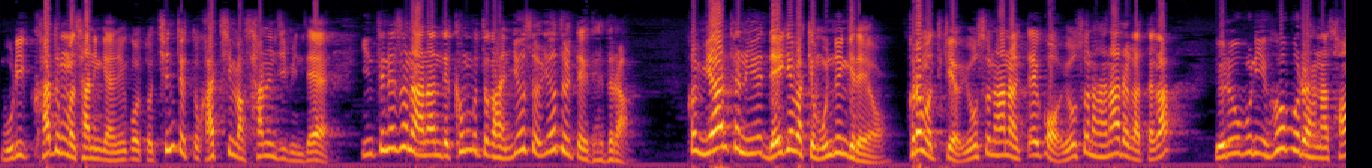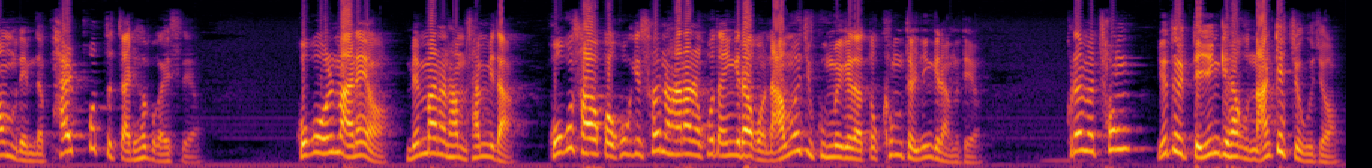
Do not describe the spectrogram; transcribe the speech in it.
우리 가족만 사는 게 아니고 또 친척도 같이 막 사는 집인데 인터넷은 안 하는데 컴퓨터가 한 6, 8대 되더라. 그럼 얘한테는 4개밖에 못 연결해요. 그럼 어떻게 해요? 요선 하나를 떼고 요선 하나를 갖다가 여러분이 허브를 하나 사오면 됩니다. 8포트짜리 허브가 있어요. 그거 얼마 안 해요. 몇만 원 하면 삽니다. 그거 사갖고 거기 선 하나를 거기다 연결하고 나머지 구멍에다 또 컴퓨터를 연결하면 돼요. 그러면 총 8대 연결하고 남겠죠. 그죠?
